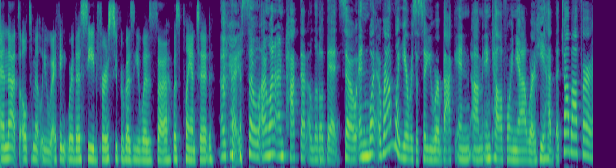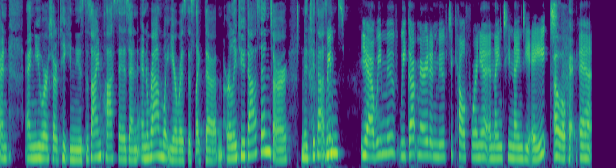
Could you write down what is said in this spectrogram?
and that's ultimately I think where the seed for Superbuzzy was uh, was planted. okay, so I want to unpack that a little bit. So, and what around what year was this? So you were back in um, in California where he had the job offer, and and you were sort of taking these design classes, and and around what year was this? Like the early two thousands or mid two thousands? Yeah, we moved. We got married and moved to California in 1998. Oh, okay. And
